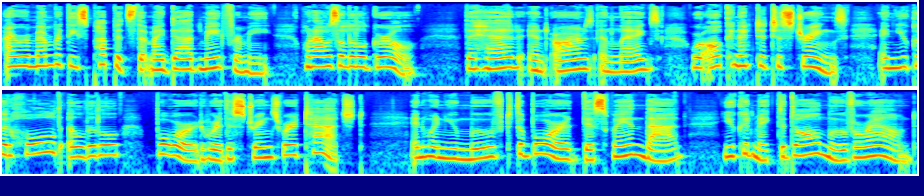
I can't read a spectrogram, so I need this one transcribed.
I remembered these puppets that my dad made for me when I was a little girl. The head and arms and legs were all connected to strings, and you could hold a little board where the strings were attached. And when you moved the board this way and that, you could make the doll move around,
